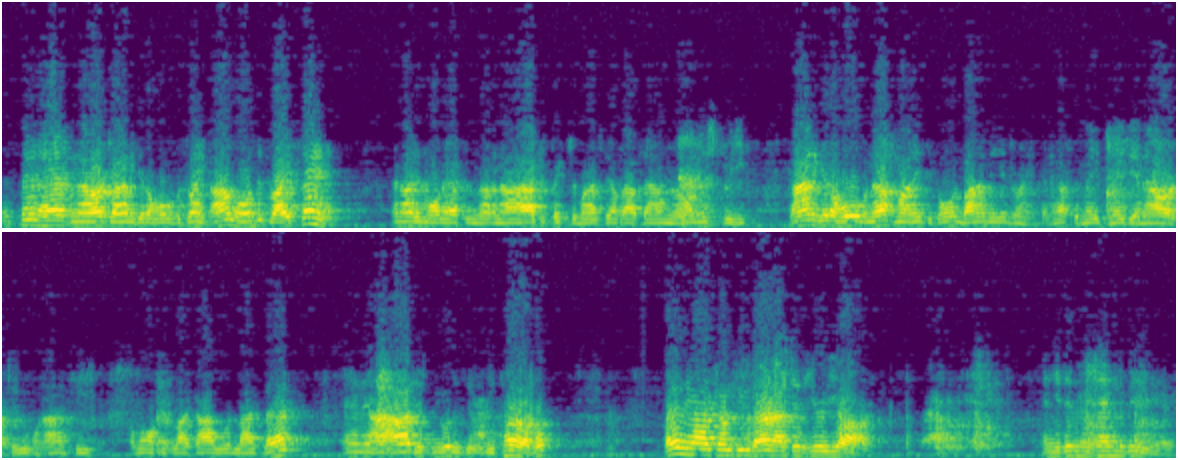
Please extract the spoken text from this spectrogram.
and spend a half an hour trying to get a hold of a drink. I wanted it right then. And I didn't want to have to, now, I could picture myself out down on the street trying to get a hold of enough money to go and buy me a drink and have to make maybe an hour or two when I'd be I want it like I would like that and I, I just knew it'd just be terrible. But anyhow, I come through there and I said, here you are. And you didn't intend to be here.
